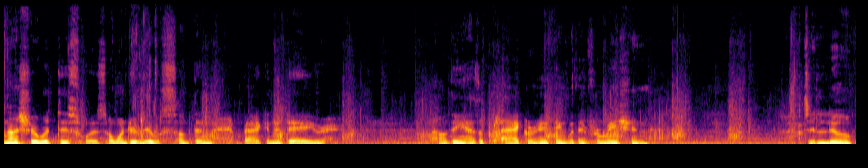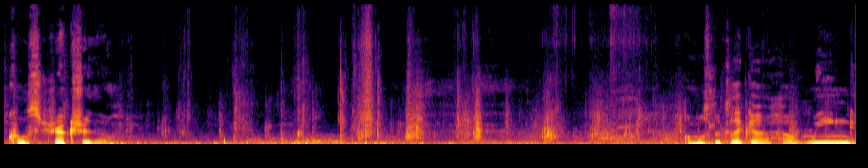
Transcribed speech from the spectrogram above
Not sure what this was. I wonder if it was something back in the day or I don't think it has a plaque or anything with information. It's a little cool structure though. Almost looks like a, a wing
